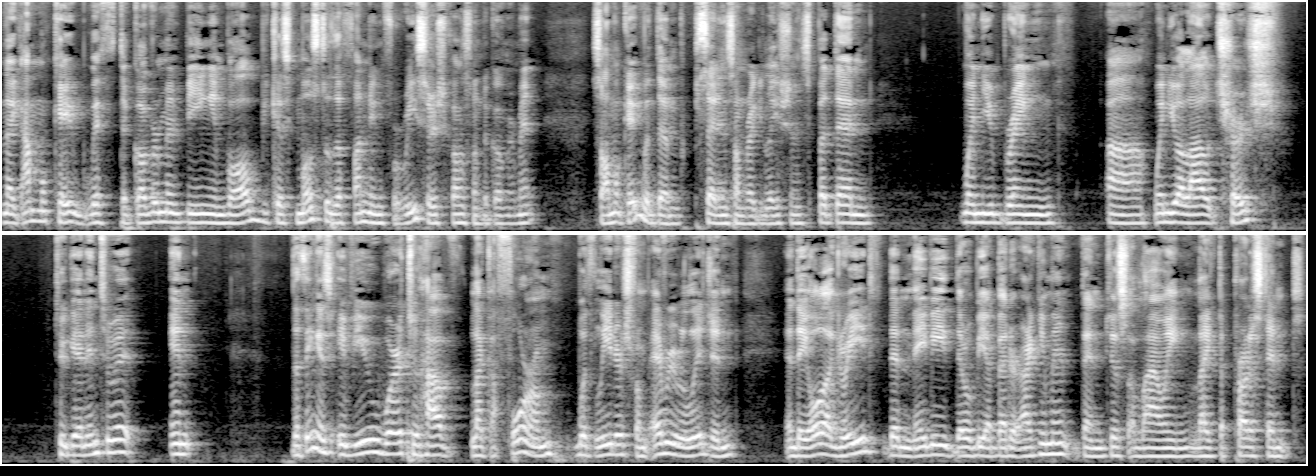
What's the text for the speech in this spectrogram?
like I'm okay with the government being involved because most of the funding for research comes from the government. So I'm okay with them setting some regulations. But then when you bring uh, when you allow church to get into it and the thing is if you were to have like a forum with leaders from every religion and they all agreed then maybe there will be a better argument than just allowing like the protestant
